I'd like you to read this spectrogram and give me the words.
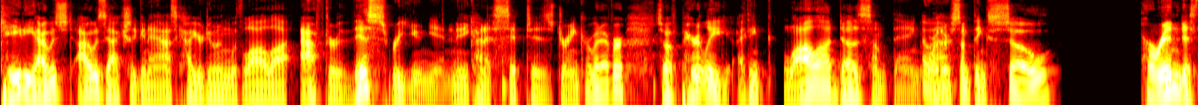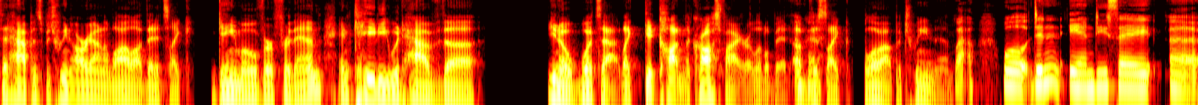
"Katie, I was I was actually going to ask how you're doing with Lala after this reunion." And he kind of sipped his drink or whatever. So apparently, I think Lala does something, Oh, or wow. there's something so horrendous that happens between Ariana and Lala that it's like game over for them. And Katie would have the, you know, what's that? Like get caught in the crossfire a little bit of Okay. this like blowout between them. Wow. Well, didn't Andy say uh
